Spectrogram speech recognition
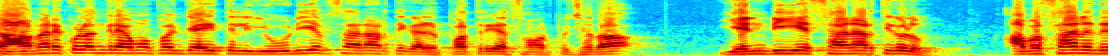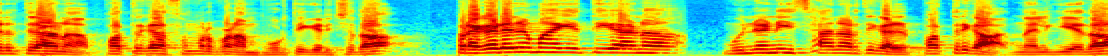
താമരക്കുളം ഗ്രാമപഞ്ചായത്തിൽ യു ഡി എഫ് സ്ഥാനാർത്ഥികൾ പത്രിക സമർപ്പിച്ചത്. എൻ ഡി എ സ്ഥാനാർത്ഥികളും അവസാന ദിനത്തിലാണ് പത്രികാ സമർപ്പണം പൂർത്തീകരിച്ചത്. പ്രകടനമായി എത്തിയാണ് മുന്നണി സ്ഥാനാർത്ഥികൾ പത്രിക നൽകിയത്.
